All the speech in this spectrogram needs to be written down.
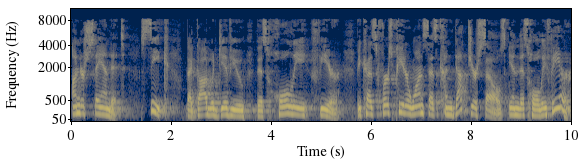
Understand it. Seek that God would give you this holy fear. Because 1 Peter 1 says, conduct yourselves in this holy fear.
